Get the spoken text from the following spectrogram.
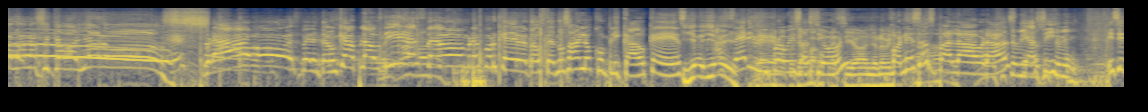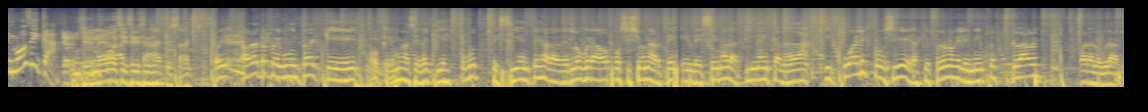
¡Damas y caballeros! ¡Bravo! Esperen, tengo que aplaudir a este hombre de verdad ustedes no saben lo complicado que es Yey, yey. hacer una pues improvisación presión, no con esas palabras hiciste bien, y así. Y sin música. Sí, no, sí, sí, sí. Exacto, exacto. Oye, ahora otra pregunta que Ok. queremos hacer aquí es cómo te sientes al haber logrado posicionarte en la escena latina en Canadá y cuáles consideras que fueron los elementos claves para lograrlo.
